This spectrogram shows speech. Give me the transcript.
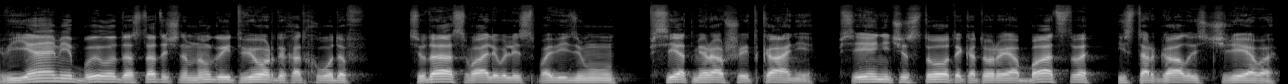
в яме было достаточно много и твердых отходов. Сюда сваливались, по-видимому, все отмиравшие ткани, все нечистоты, которые аббатство исторгало из чрева,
